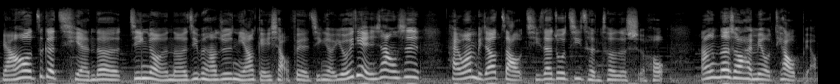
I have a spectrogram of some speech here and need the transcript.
然后这个钱的金额呢，基本上就是你要给小费的金额，有一点像是台湾比较早期在做计程车的时候，然后那时候还没有跳表。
